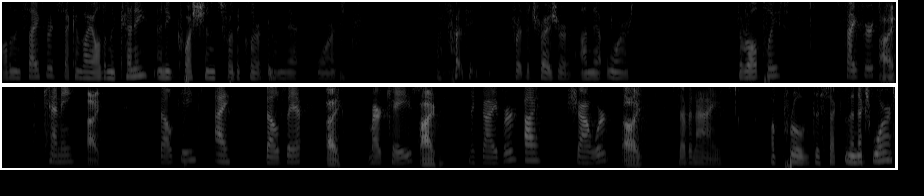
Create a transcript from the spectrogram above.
Alderman Seifert, second by Alderman Kenny. Any questions for the clerk on that warrant? for the, for the treasurer on that warrant. The roll, please. Seifert. Aye. Kenny. Aye. Beilke. Aye. Belczak. Aye. Marquez. Aye. McIver. Aye. Schauer. Aye. Seven ayes. Approved. The sec, the next warrant?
